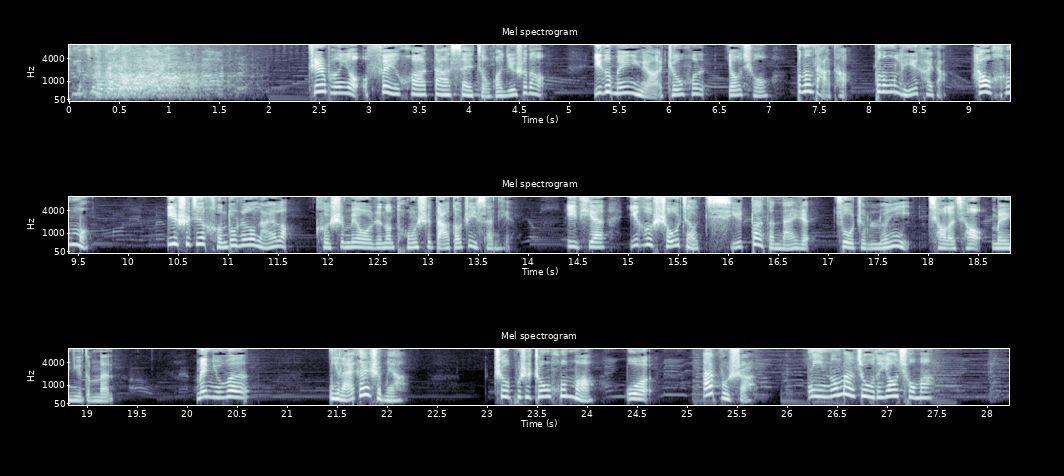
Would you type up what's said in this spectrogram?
听众朋友，废话大赛总冠军说道：“一个美女啊，征婚要求不能打她，不能离开她，还要很猛。”一时间，很多人都来了。可是没有人能同时达到这三点。一天，一个手脚齐断的男人坐着轮椅敲了敲美女的门。美女问：“你来干什么呀？”“这不是征婚吗？”“我……哎，不是。”“你能满足我的要求吗？”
